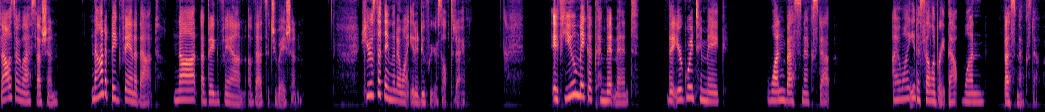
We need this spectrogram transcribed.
that was our last session. Not a big fan of that. Not a big fan of that situation. Here's the thing that I want you to do for yourself today. If you make a commitment that you're going to make one best next step, I want you to celebrate that one best next step.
